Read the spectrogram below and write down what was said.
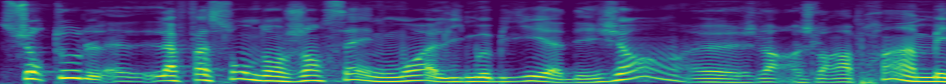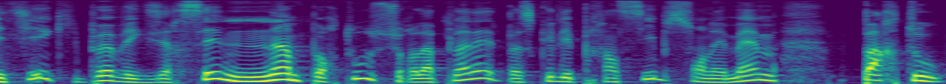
Surtout la façon dont j'enseigne, moi, l'immobilier à des gens, euh, je, leur, je leur apprends un métier qu'ils peuvent exercer n'importe où sur la planète, parce que les principes sont les mêmes partout.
